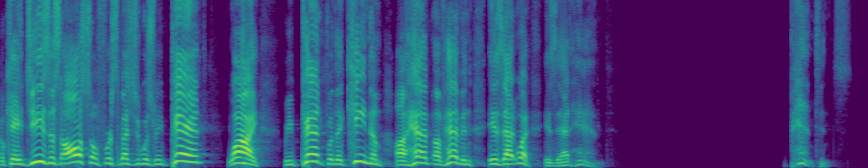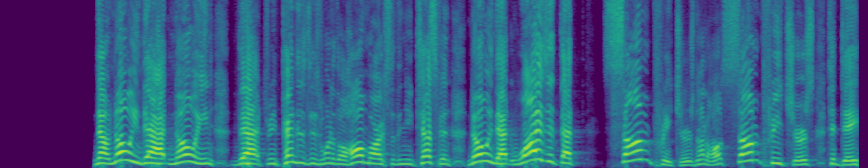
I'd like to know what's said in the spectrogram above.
Okay, Jesus also first message was repent. Why? Repent for the kingdom of heaven is at what? Is at hand. Repentance. Now, knowing that, knowing that repentance is one of the hallmarks of the New Testament, knowing that, why is it that some preachers, not all, some preachers today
